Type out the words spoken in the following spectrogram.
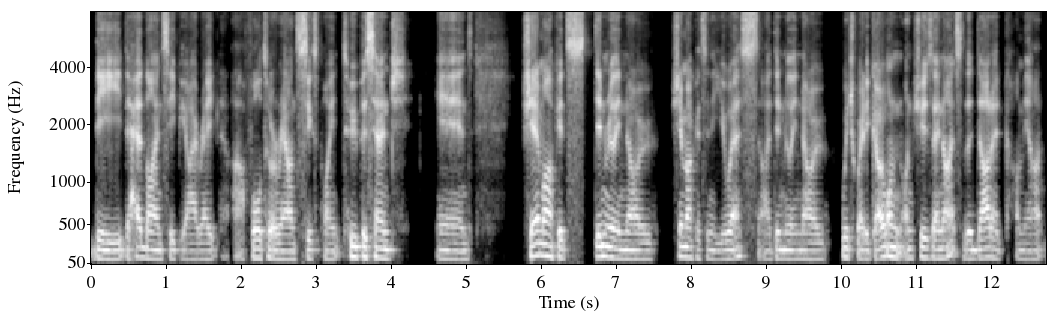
the, the headline CPI rate uh, fall to around 6.2%. And share markets didn't really know, share markets in the US uh, didn't really know which way to go on, on Tuesday night. So the data had come out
